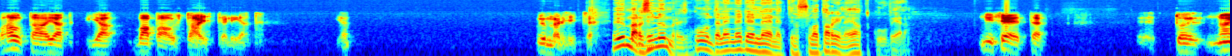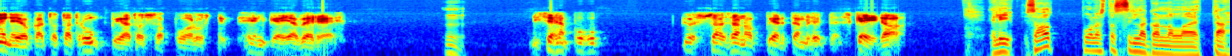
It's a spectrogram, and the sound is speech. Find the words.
valtaajat ja vapaustaistelijat. Ja ymmärsit sä? Ymmärsin, ymmärsin. Kuuntelen edelleen, että jos sulla tarina jatkuu vielä. Niin se, että toi nainen, joka tota Trumpia tuossa puolusti henkeä ja vereä, hmm. niin sehän puhuu, jos saa sanoa piirtämiset, skeidaa. Eli sä oot puolesta sillä kannalla, että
